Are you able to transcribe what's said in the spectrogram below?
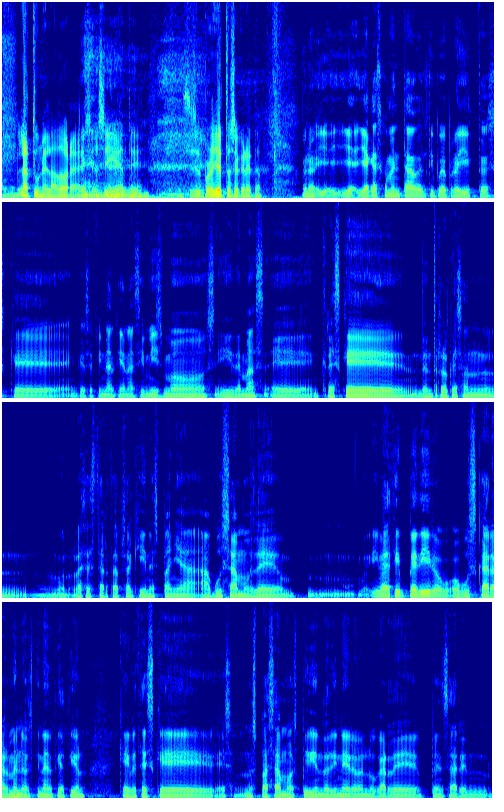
La tuneladora es el siguiente. Ese es el proyecto secreto. Bueno, ya, que has comentado el tipo de proyectos que, que se financian a sí mismos y demás, eh, ¿crees que dentro de lo que son bueno, las startups aquí en España abusamos de, iba a decir pedir o, buscar al menos financiación? Que hay veces que nos pasamos pidiendo dinero en lugar de pensar en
